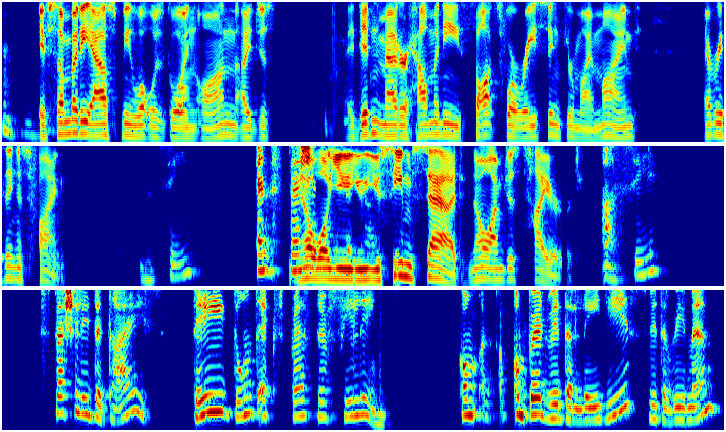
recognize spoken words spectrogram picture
Mm-hmm. If somebody asked me what was going on, I just, it didn't matter how many thoughts were racing through my mind, everything is fine. See, and especially no well you you you seem sad no i'm just tired ah see especially the guys they don't express their feelings. Com- compared with the ladies with the women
